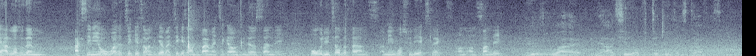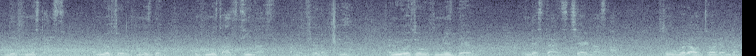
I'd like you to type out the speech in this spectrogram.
I had a lot of them asking me, oh, where are the tickets? I want to get my tickets, I want to buy my ticket, I want to be there on Sunday. What would you tell the fans? I mean, what should they expect on, on Sunday? The reason why they're asking of tickets and stuff is they've missed us. And we also we've missed them. They've missed us, seen us on the field of play. And we also we've missed them in the stands cheering us up. So what I would tell them that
